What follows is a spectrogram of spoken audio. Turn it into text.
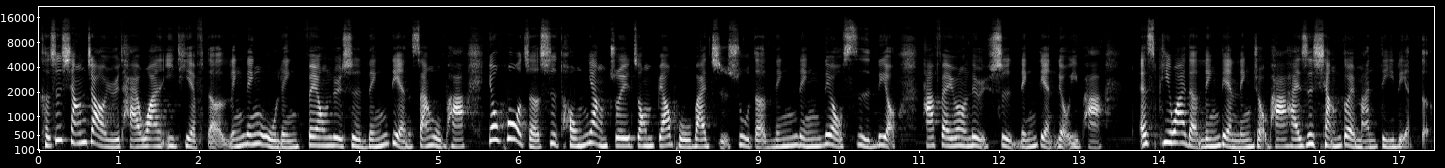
可是相较于台湾 ETF 的零零五零，费用率是零点三五趴，又或者是同样追踪标普五百指数的零零六四六，它费用率是零点六一趴，SPY 的零点零九趴还是相对蛮低廉的。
